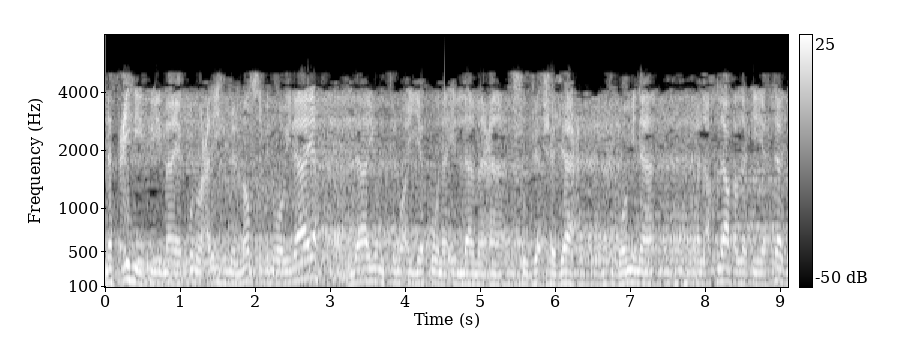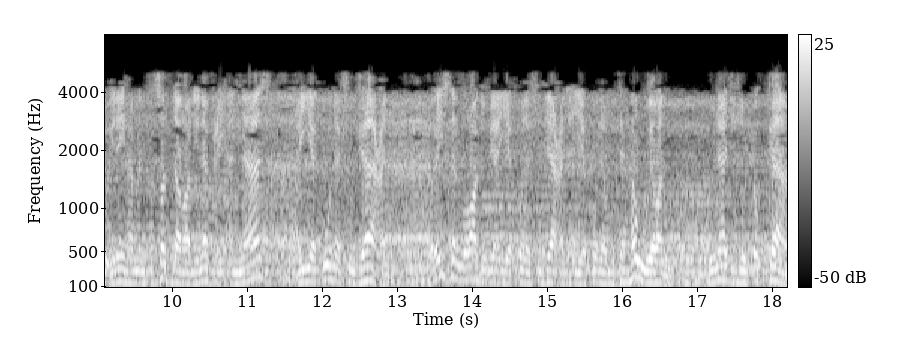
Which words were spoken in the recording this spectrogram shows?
نفعه فيما يكون عليه من منصب وولاية لا يمكن أن يكون إلا مع شجاعة ومن الأخلاق التي يحتاج إليها من تصدر لنفع الناس أن يكون شجاعا. وليس المراد بأن يكون شجاعا أن يكون متهورا. يناجز الحكام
